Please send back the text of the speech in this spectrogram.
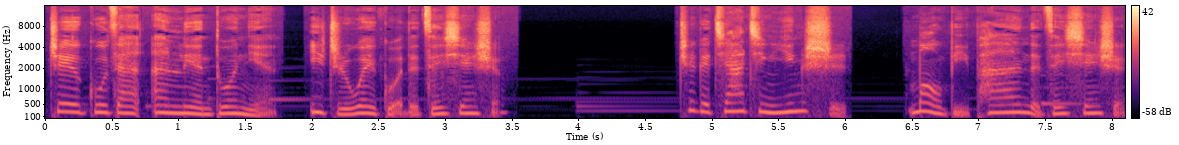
这个顾赞暗恋多年、一直未果的 Z 先生，这个家境殷实、貌比潘安的 Z 先生。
